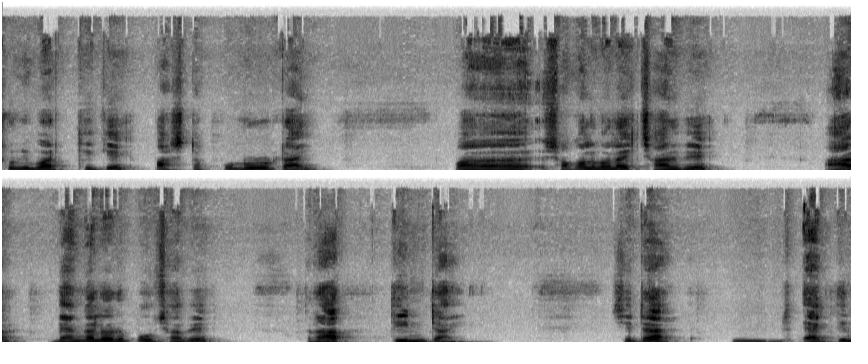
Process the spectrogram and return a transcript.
শনিবার থেকে পাঁচটা পনেরোটায় সকালবেলায় ছাড়বে আর ব্যাঙ্গালোরে পৌঁছাবে রাত তিনটায়। সেটা একদিন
